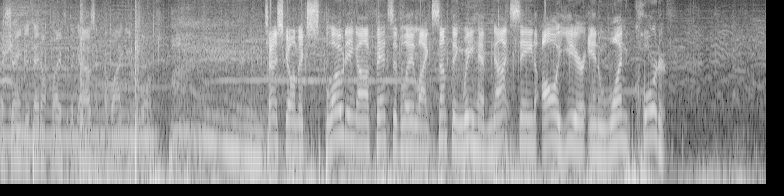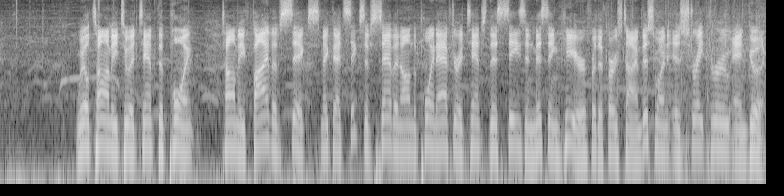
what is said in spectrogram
ashamed that they don't play for the guys in the white uniforms. Tusculum exploding offensively like something we have not seen all year in one quarter. Will Tommy to attempt the point. Tommy, five of six, make that six of seven on the point after attempts this season, missing here for the first time. This one is straight through and good.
